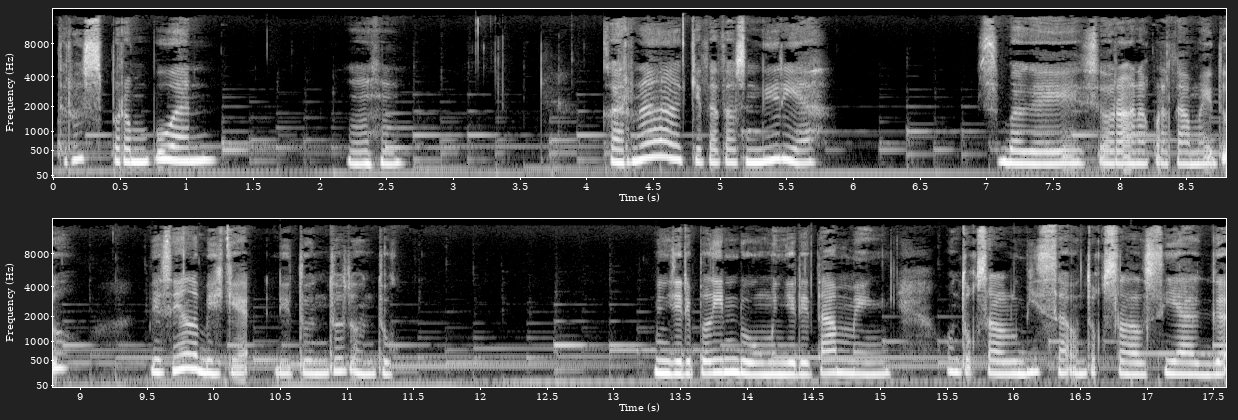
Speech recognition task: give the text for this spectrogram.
terus perempuan. Mhm. Karena kita tahu sendiri ya, sebagai seorang anak pertama itu biasanya lebih kayak dituntut untuk menjadi pelindung, menjadi tameng, untuk selalu bisa, untuk selalu siaga,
